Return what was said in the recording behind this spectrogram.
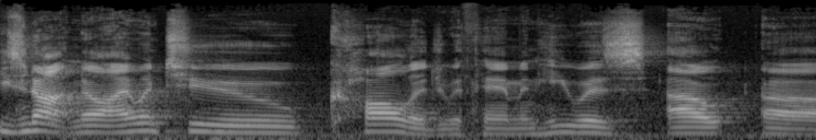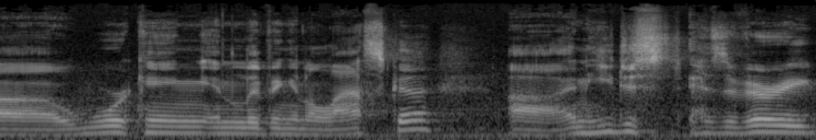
He's not. No, I went to college with him, and he was out uh, working and living in Alaska. Uh, and he just has a very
